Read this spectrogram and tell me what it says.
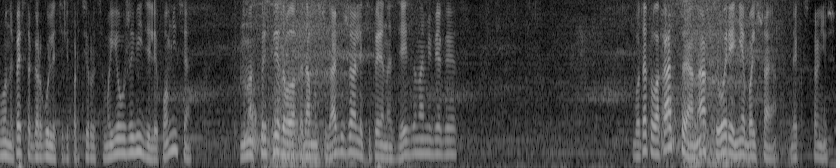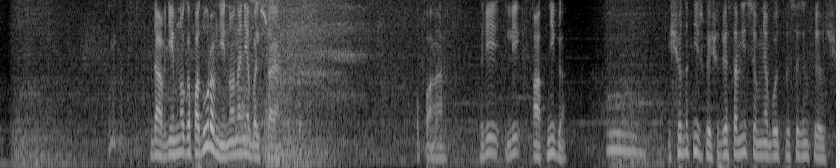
Вон, опять эта горгулья телепортируется. Мы ее уже видели, помните? Она нас преследовала, когда мы сюда бежали. Теперь она здесь за нами бегает. Вот эта локация, она в теории небольшая. Дай-ка сохранюсь. Да, в ней много подуровней, но она небольшая. Опа. Ри, ли... А, книга. Еще одна книжка, еще две страницы, у меня будет плюс один ключ.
